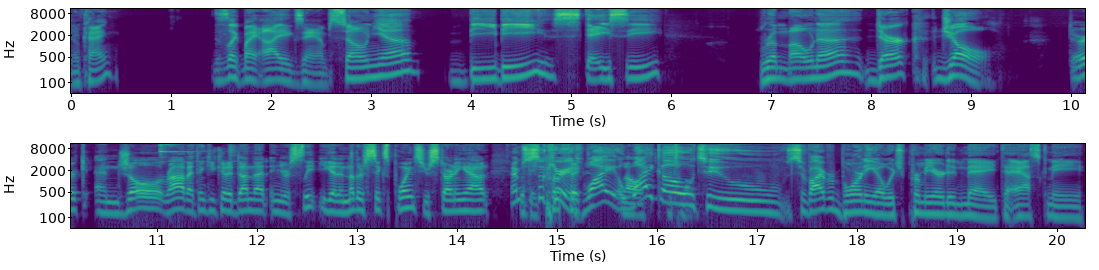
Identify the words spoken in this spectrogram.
Okay. This is like my eye exam. Sonja, BB, Stacy, Ramona, Dirk, Joel. Dirk and Joel, Rob, I think you could have done that in your sleep. You get another six points. You're starting out. I'm with just a so curious. Why why go to Survivor Borneo, which premiered in May, to ask me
